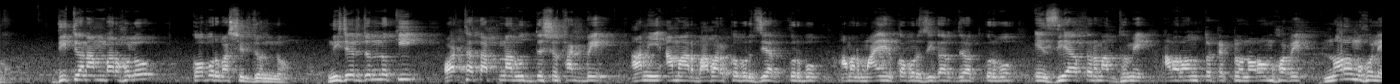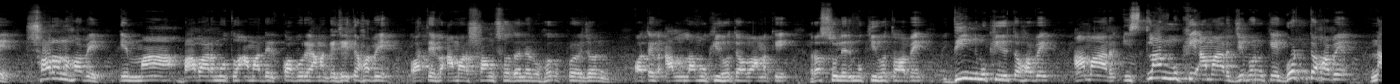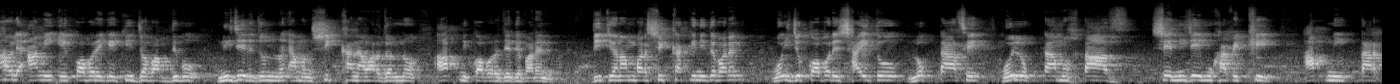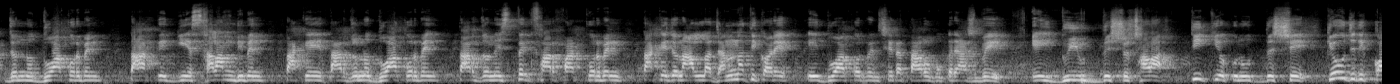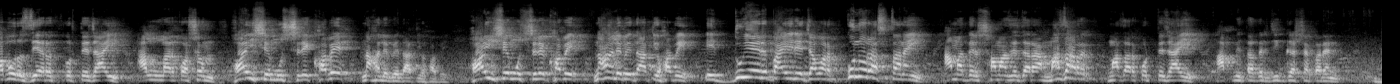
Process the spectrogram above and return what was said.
দ্বিতীয় নাম্বার হলো কবরবাসীর জন্য। নিজের জন্য কি? অর্থাৎ আপনার উদ্দেশ্য থাকবে, আমি আমার বাবার কবর জিয়ারত করব, আমার মায়ের কবর জিয়ারত করব। এই জিয়ারতের মাধ্যমে আমার অন্তরটা একটু নরম হবে, নরম হলে স্মরণ হবে, এ মা বাবার মতো আমাদের কবরে আমাকে যেতে হবে, অতএব আমার সংশোধনের প্রয়োজন, অতএব আল্লাহমুখী হতে হবে আমাকে, রসুলের মুখী হতে হবে, দিনমুখী হতে হবে, আমার ইসলামমুখী আমার জীবনকে গড়তে হবে, না হলে আমি এই কবরে গিয়ে কী জবাব দিব? নিজের জন্য এমন শিক্ষা নেওয়ার জন্য আপনি কবরে যেতে পারেন। দ্বিতীয় নাম্বার শিক্ষা কি নিতে পারেন? ওই যে কবরে সাহিত্য লোকটা আছে, ওই লোকটা মোহতাজ, সে নিজেই মুখাপেক্ষী। আপনি তার জন্য দোয়া করবেন। তাকে গিয়ে সালাম দিবেন, তাকে তার জন্য দোয়া করবেন, তার জন্য ইস্তেকফার পাঠ করবেন, তাকে যেন আল্লাহ জান্নাতি করে, এই দোয়া করবেন, সেটা তার উপকারে আসবে। এই দুই উদ্দেশ্য ছাড়া তৃতীয় কোনো উদ্দেশ্যে কেউ যদি কবর জিয়ারত করতে যায়, আল্লাহর কসম, হয় সে মুশরেক হবে, না হলে বেদাতি হবে। হয় সে মুশরেক হবে, না হলে বেদাতি হবে। এই দুইয়ের বাইরে যাওয়ার কোনো রাস্তা নাই। আমাদের সমাজে যারা মাজার মাজার করতে যায়, আপনি তাদের জিজ্ঞাসা করেন,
